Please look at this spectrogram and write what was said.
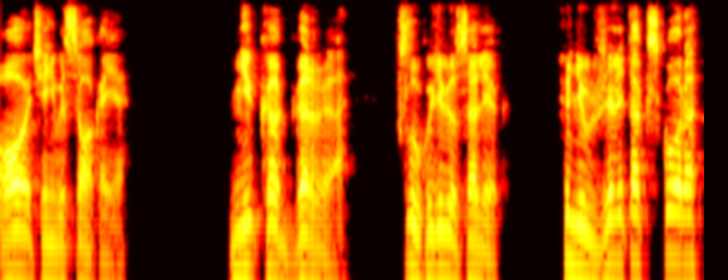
очень высокое. Не как гора, вслух удивился Олег. Неужели так скоро?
